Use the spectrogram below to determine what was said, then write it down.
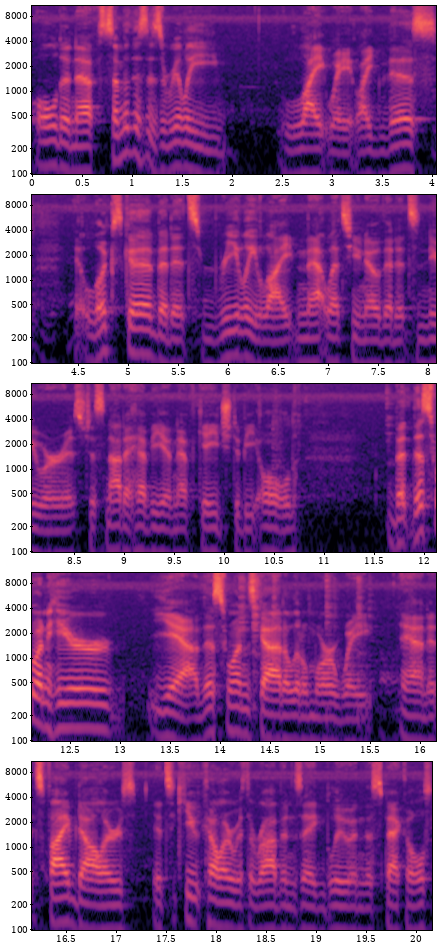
old enough. Some of this is really lightweight, like this. It looks good, but it's really light, and that lets you know that it's newer. It's just not a heavy enough gauge to be old. But this one here, yeah, this one's got a little more weight and it's $5. It's a cute color with the robin's egg blue and the speckles.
